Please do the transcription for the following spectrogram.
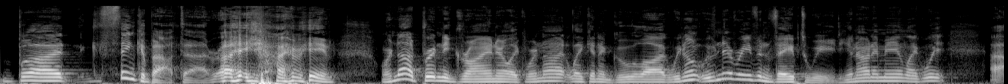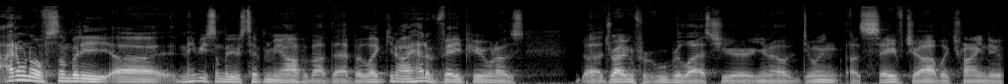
But think about that, right? I mean, we're not Brittney Griner, like we're not like in a gulag. We don't. We've never even vaped weed. You know what I mean? Like we. I don't know if somebody, uh, maybe somebody was tipping me off about that, but like you know, I had a vape here when I was uh, driving for Uber last year. You know, doing a safe job, like trying to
